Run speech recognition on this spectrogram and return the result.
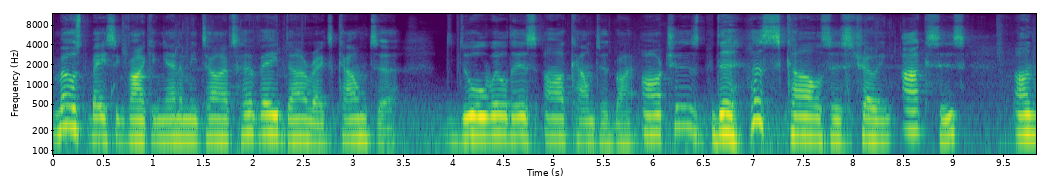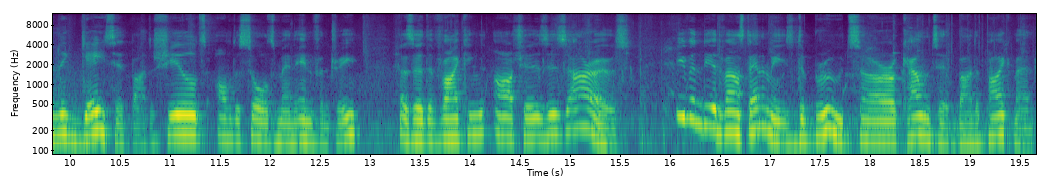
Most basic viking enemy types have a direct counter. The dual wielders are countered by archers, the huscarls showing axes are negated by the shields of the swordsmen infantry, as are the viking archers' arrows. Even the advanced enemies, the brutes, are countered by the pikemen,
